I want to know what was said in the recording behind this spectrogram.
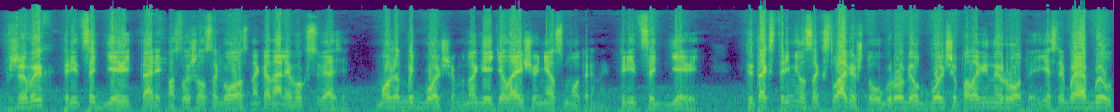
«В живых 39, Тарик», — послышался голос на канале ВОКС-связи. «Может быть больше, многие тела еще не осмотрены. 39. Ты так стремился к славе, что угробил больше половины роты. Если бы я был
